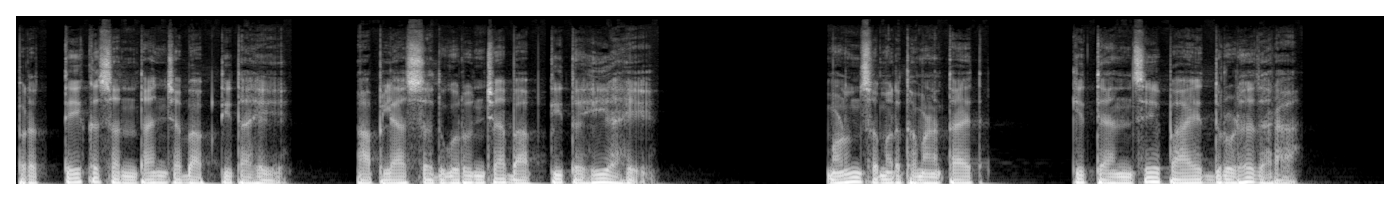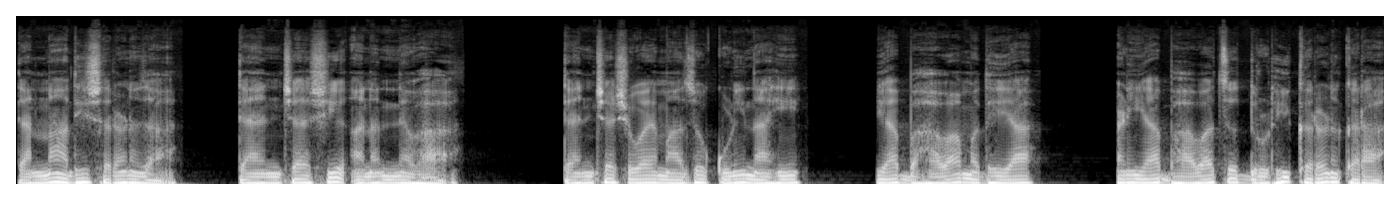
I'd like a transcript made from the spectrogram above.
प्रत्येक संतांच्या बाबतीत आहे. आपल्या सद्गुरूंच्या बाबतीतही आहे. म्हणून समर्थ म्हणतायत की त्यांचे पाय दृढ धरा. त्यांना आधी शरण जा. त्यांच्याशी अनन्य व्हा. त्यांच्याशिवाय माझं कुणी नाही. या भावामध्ये या आणि या भावाचं दृढीकरण करा.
